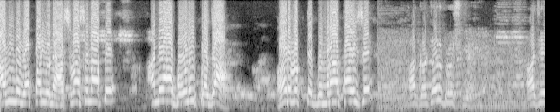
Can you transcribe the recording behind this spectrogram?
આવીને વેપારીઓને આશ્વાસન આપે અને આ ભોળી પ્રજા હર વખતે ગુમરાહ થાય છે. આ ગટર પ્રશ્ન આજે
